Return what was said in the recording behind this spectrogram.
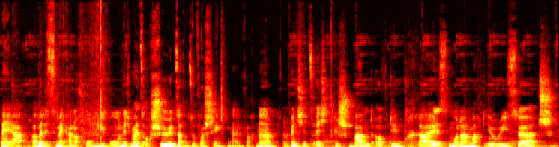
Naja, aber das meckern auf hohem Niveau. Und ich meine es auch schön, Sachen zu verschenken einfach, ne? Da bin ich jetzt echt gespannt auf den Preis. Modern macht ihr Research.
